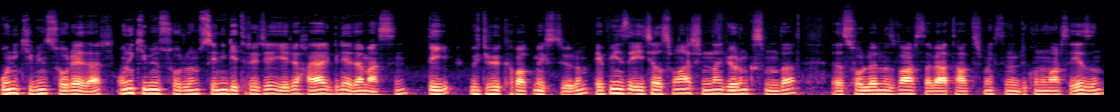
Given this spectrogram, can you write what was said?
12 bin soru eder. 12 bin sorunun seni getireceği yeri hayal bile edemezsin deyip videoyu kapatmak istiyorum. Hepinize iyi çalışmalar. Şimdiden yorum kısmında e, sorularınız varsa veya tartışmak istediğiniz bir konu varsa yazın.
